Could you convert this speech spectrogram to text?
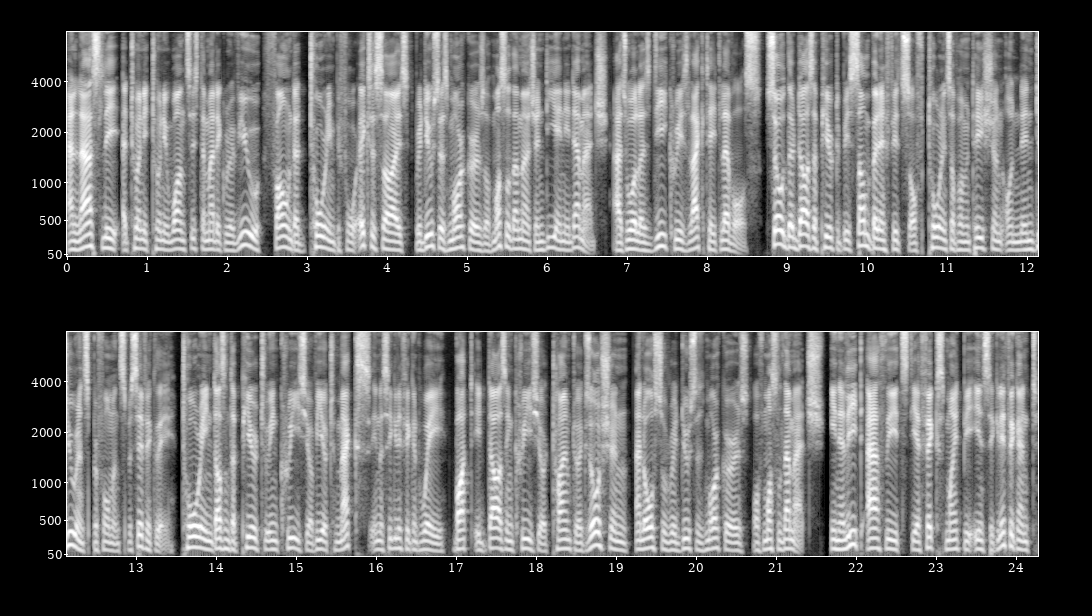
And lastly, a 2021 systematic review found that taurine before exercise reduces markers of muscle damage and DNA damage, as well as decreased lactate levels. So there does appear to be some benefits of taurine supplementation on endurance performance specifically specifically. Taurine doesn't appear to increase your VO2 max in a significant way, but it does increase your time to exhaustion and also reduces markers of muscle damage. In elite athletes, the effects might be insignificant,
